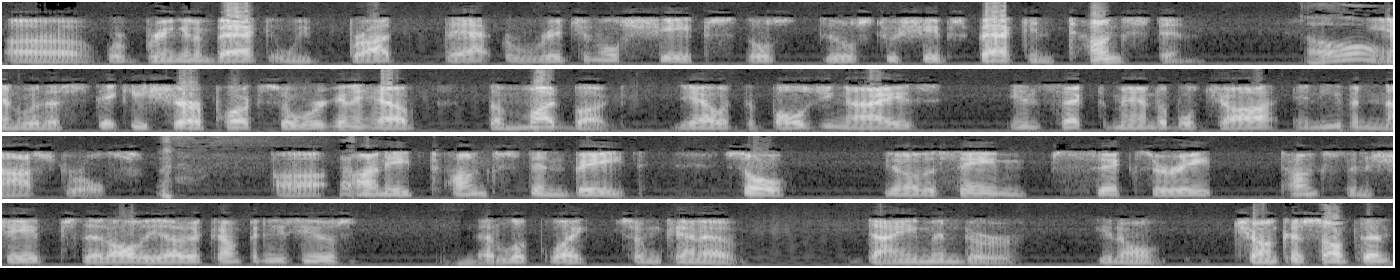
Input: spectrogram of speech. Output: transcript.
uh, we're bringing them back, and we brought that original shapes, those those two shapes back in tungsten, Oh, and with a sticky sharp hook. So we're going to have the mud bug, yeah, with the bulging eyes, insect mandible jaw, and even nostrils uh, on a tungsten bait. So, you know, the same six or eight tungsten shapes that all the other companies use that look like some kind of diamond or you know chunk of something.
